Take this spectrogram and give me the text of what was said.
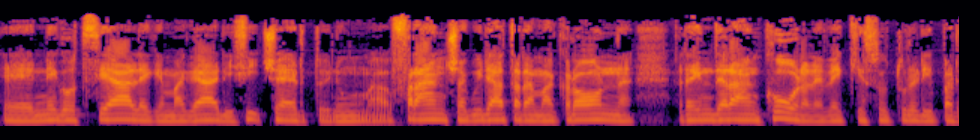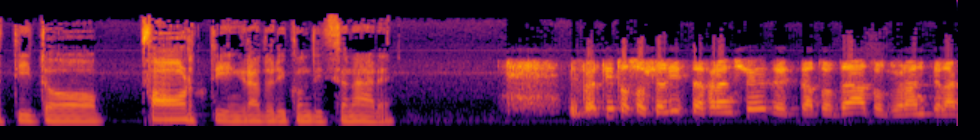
eh, negoziale che magari, sì certo, in una Francia guidata da Macron renderà ancora le vecchie strutture di partito forti in grado di condizionare? Il Partito Socialista francese è stato dato durante la,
